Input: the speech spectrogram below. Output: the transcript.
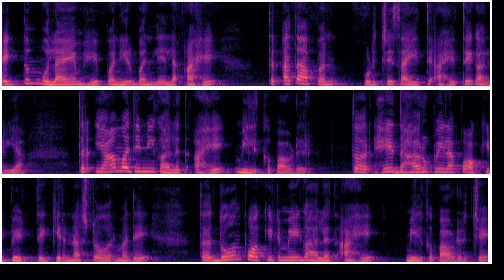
एकदम मुलायम हे पनीर बनलेलं आहे. तर आता आपण पुढचे साहित्य आहे ते घालूया. तर यामध्ये मी घालत आहे मिल्क पावडर तर हे दहा रुपयाला पॉकेट भेटते किराणा स्टोअरमध्ये तर दोन पॉकेट मी घालत आहे मिल्क पावडरचे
